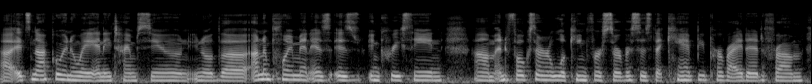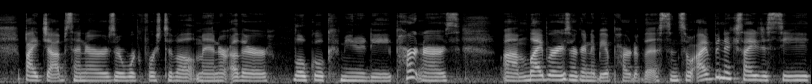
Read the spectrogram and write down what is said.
Uh, it's not going away anytime soon. You know, the unemployment is is increasing, um, and folks are looking for services that can't be provided from by job centers or workforce development or other local community partners. Um, libraries are going to be a part of this, and so I've been excited to see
